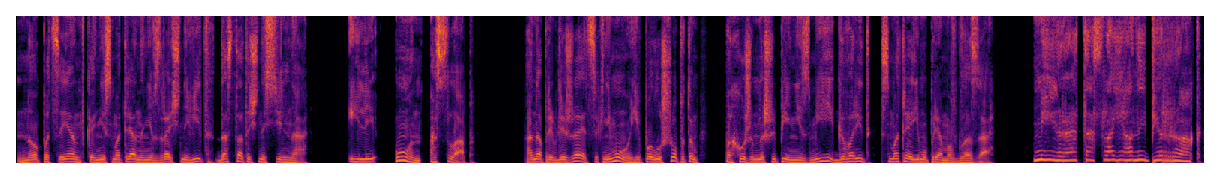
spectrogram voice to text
Но пациентка, несмотря на невзрачный вид, достаточно сильна. Или он ослаб. Она приближается к нему и полушепотом, похожим на шипение змеи, говорит, смотря ему прямо в глаза. «Мир — это слоеный пирог.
